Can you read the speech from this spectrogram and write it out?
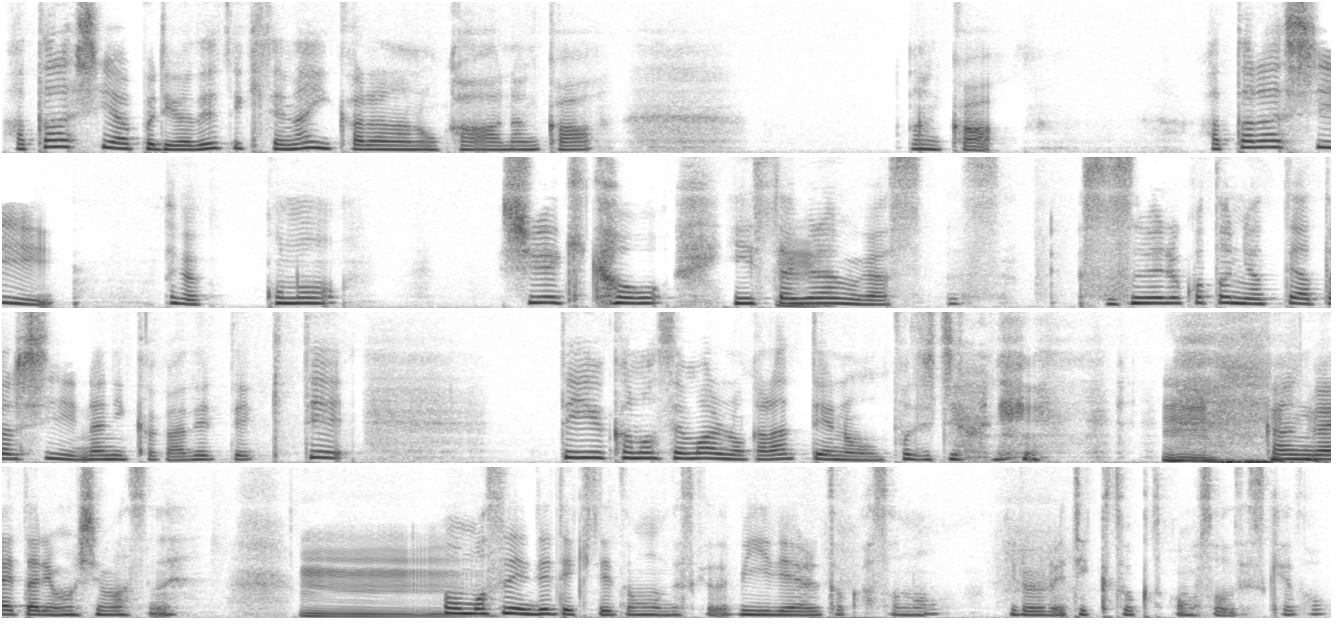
新しいアプリが出てきてないからなのか、なんか、なんか、新しい、なんかこの収益化をインスタグラムがす、す進めることによって新しい何かが出てきて、っていう可能性もあるのかなっていうのもポジティブにうん。考えたりもしますね。うん。もうすでに出てきてると思うんですけど、BDR とかその、いろいろ TikTok とかもそうですけど。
